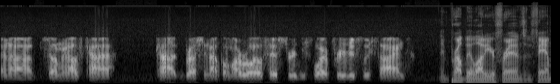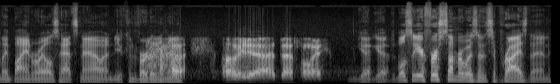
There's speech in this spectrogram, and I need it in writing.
and uh, so I mean I was kind of caught brushing up on my Royals history before I previously signed. And probably a lot of your friends and family buying Royals hats now, and you converted them now. oh yeah, definitely. Good, good. Well, so your first summer was in Surprise. Then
